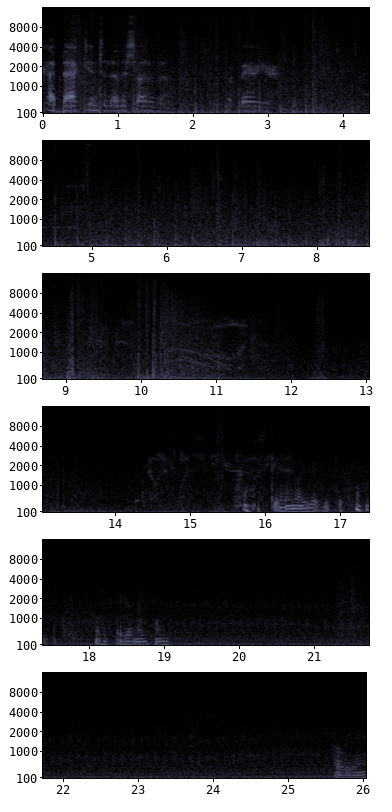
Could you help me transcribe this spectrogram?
Guy backed into the other side of the, the barrier. I'm just scaring all you guys. Just kidding. I got no points. Over here.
